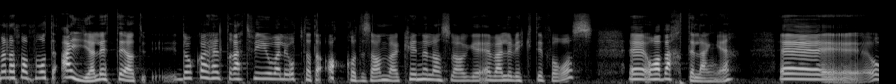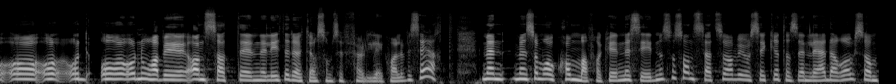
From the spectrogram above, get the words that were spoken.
Men at man på en måte eier litt det at dere helt rett, vi er jo veldig opptatt av akkurat det samme. Kvinnelandslaget er veldig viktig for oss, eh, og har vært det lenge. Eh, og, og, og, og, nå har vi ansatt en elitedirektør som selvfølgelig er kvalifisert, men, men som òg kommer fra kvinnesiden. Så sånn sett så har vi jo sikret oss en leder òg som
